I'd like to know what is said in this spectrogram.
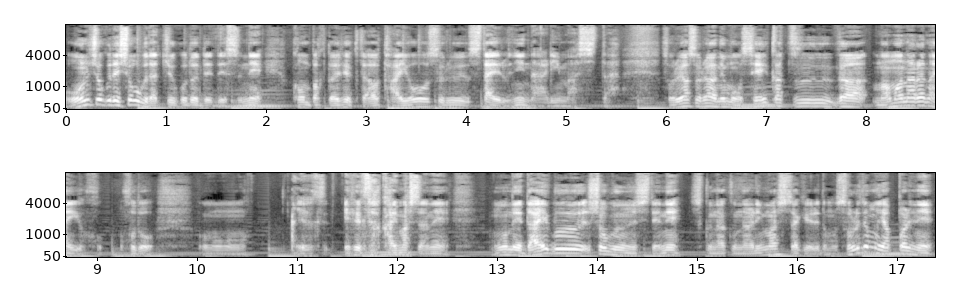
音色で勝負だっていうことでですね、コンパクトエフェクターを多用するスタイルになりました。それはそれはね、もう生活がままならないほど、エフェクター買いましたね。もうね、だいぶ処分してね、少なくなりましたけれども、それでもやっぱりね、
